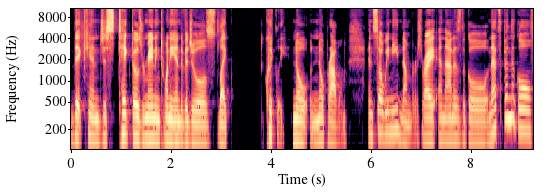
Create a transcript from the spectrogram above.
that can just take those remaining 20 individuals like quickly no no problem. And so we need numbers right? And that is the goal and that's been the goal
